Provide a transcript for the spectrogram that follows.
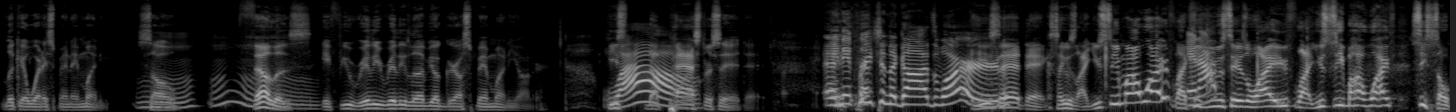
look at where they spend their money." So, Mhm. Mm. fellas, if you really, really love your girl, spend money on her. He's, Wow. The pastor said that. And, And he's if- preaching the God's word. He said that. So he was like, You see my wife? Like And he I- used his wife. Like, you see my wife? She's so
